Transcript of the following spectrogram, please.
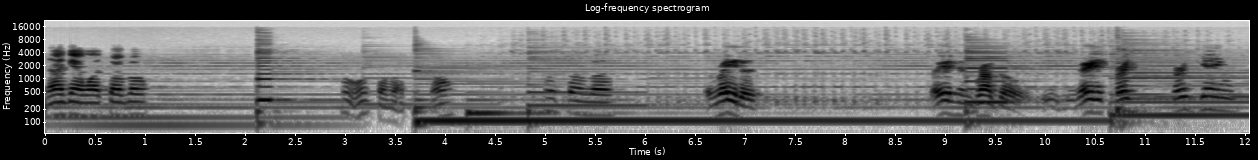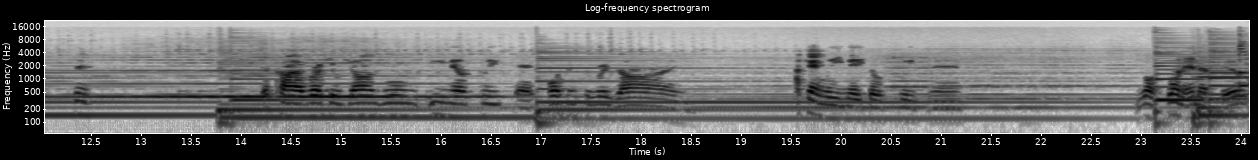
Now again, what talk about? Oh, what's talking about? What's talking about? The Raiders. Raiders and Broncos. The Raiders first first game since the controversial Jon Gruden email tweet that forced him to resign. I can't really make those tweets, man. You gonna score in the NFL?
